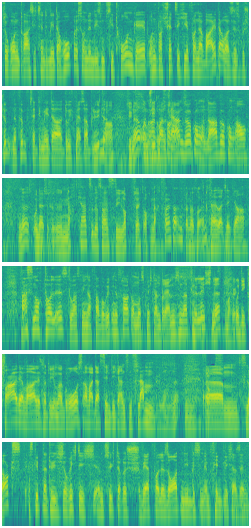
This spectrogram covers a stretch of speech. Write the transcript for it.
so rund 30 Zentimeter hoch ist und in diesem Zitronengelb. Und was schätze ich hier von der Weite? Aber es ist bestimmt eine 5 Zentimeter Durchmesserblüte. Ja, sieht ne? Und sieht man eindrucksvoll aus. Fernwirkung und Nahwirkung auch. Ne? Und Das- äh, Nachtkerze, das heißt, sie lockt vielleicht auch Nachtfalter an, kann das sein? Teilweise ja. Was noch toll ist, du hast mich nach Favoriten gefragt und musst mich dann bremsen natürlich. ne? Und die Qual der Wahl ist natürlich immer groß, aber das sind die ganzen Flammenblumen. Ne? Phlox. Ähm, Phlox. Es gibt natürlich so richtig ähm, züchterisch wertvolle Sorten, die ein bisschen empfindlicher sind.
